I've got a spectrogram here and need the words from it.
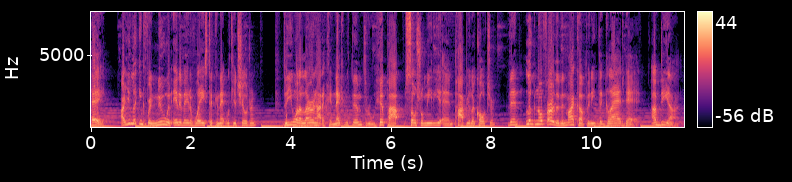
Hey, are you looking for new and innovative ways to connect with your children? Do you want to learn how to connect with them through hip hop, social media, and popular culture? Then look no further than my company, The Glad Dad. I'm Dion,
